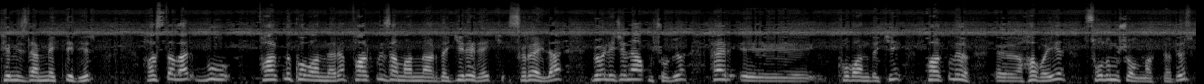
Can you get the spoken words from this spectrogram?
temizlenmektedir. Hastalar bu farklı kovanlara farklı zamanlarda girerek sırayla böylece ne yapmış oluyor? Her e, kovandaki farklı e, havayı solumuş olmaktadır.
